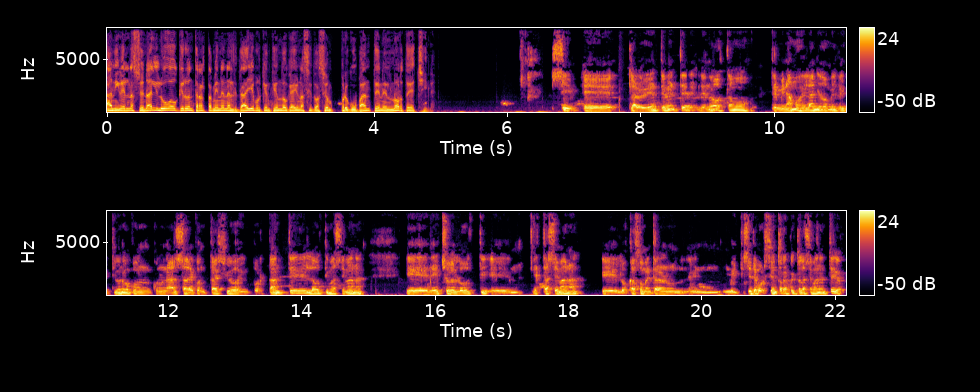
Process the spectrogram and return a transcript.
a nivel nacional y luego quiero entrar también en el detalle porque entiendo que hay una situación preocupante en el norte de Chile. Sí, eh, claro, evidentemente, de nuevo estamos, terminamos el año 2021 con, con una alza de contagios importante en la última semana. Eh, de hecho, eh, esta semana eh, los casos aumentaron en un 27% respecto a la semana anterior.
